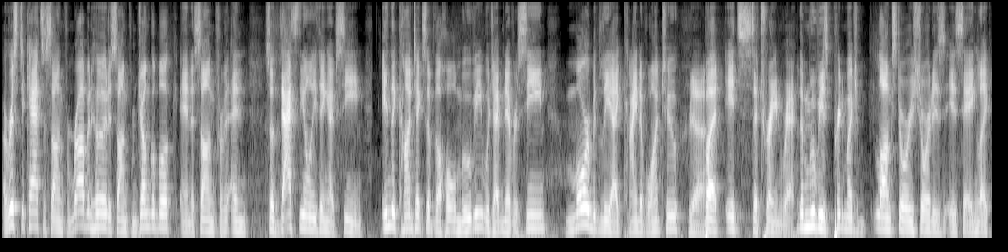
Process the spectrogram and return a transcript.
Aristocats, a song from Robin Hood, a song from Jungle Book, and a song from and so that's the only thing I've seen in the context of the whole movie, which I've never seen. Morbidly, I kind of want to, Yeah. but it's a train wreck. The movie is pretty much, long story short, is is saying like,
